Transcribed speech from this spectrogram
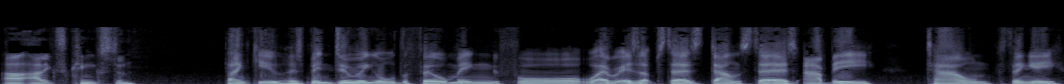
Uh, Alex Kingston. thank you, has been doing all the filming for whatever it is, upstairs, downstairs, Abbey, Town, thingy.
